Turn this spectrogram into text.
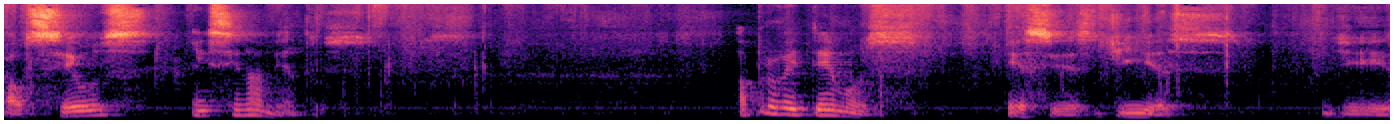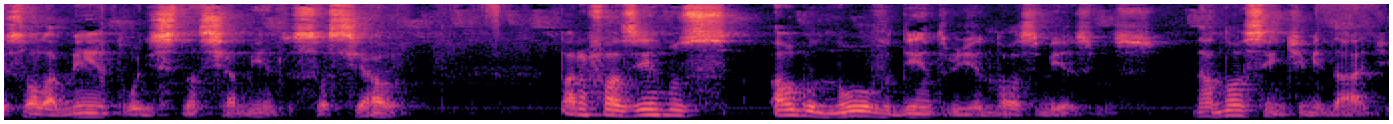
aos seus ensinamentos. Aproveitemos esses dias de isolamento ou distanciamento social para fazermos algo novo dentro de nós mesmos, na nossa intimidade,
